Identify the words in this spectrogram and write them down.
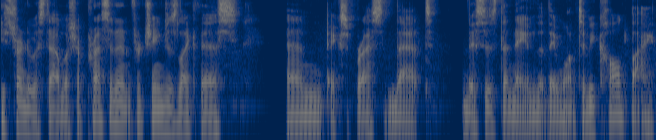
He's trying to establish a precedent for changes like this and express that this is the name that they want to be called by.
